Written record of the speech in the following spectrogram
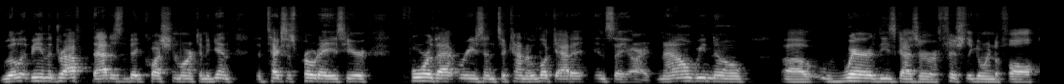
Will it be in the draft? That is the big question mark. And again, the Texas Pro Day is here for that reason to kind of look at it and say, all right, now we know uh, where these guys are officially going to fall.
